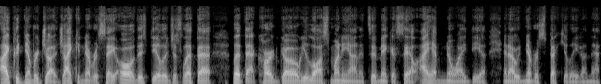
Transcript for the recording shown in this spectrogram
I could never judge. I could never say, "Oh, this dealer just let that let that card go. He lost money on it to make a sale." I have no idea, and I would never speculate on that.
